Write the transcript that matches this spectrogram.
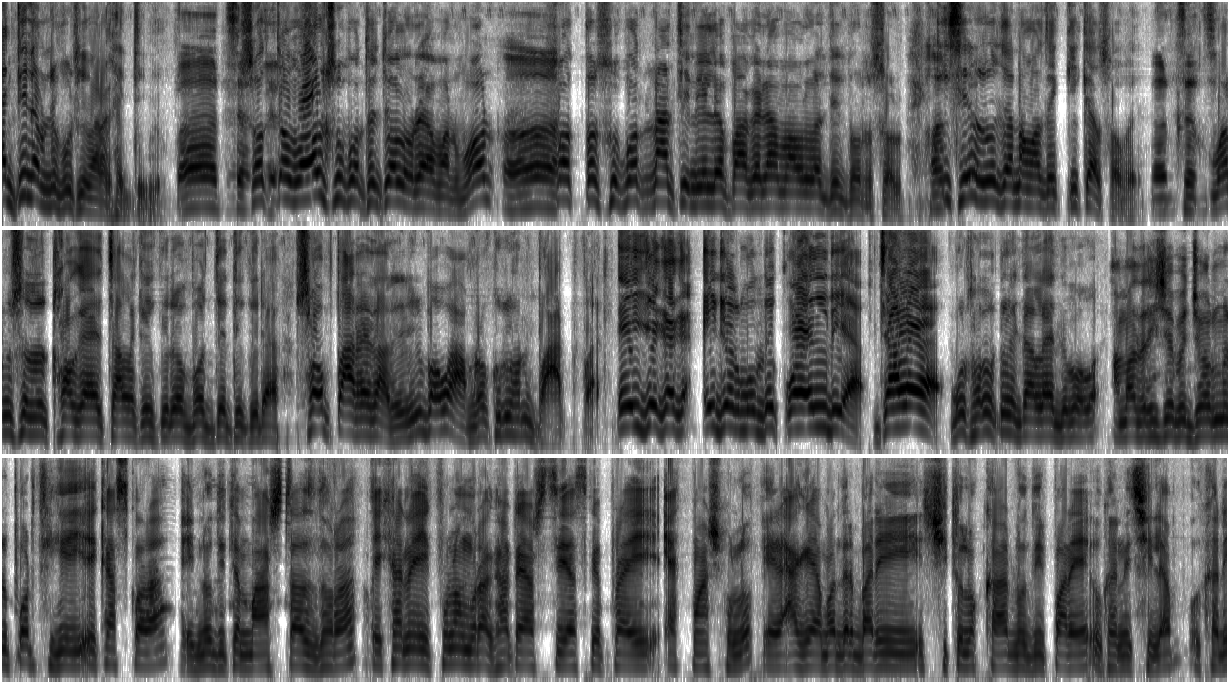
একদিন আপনি পুঁটি মারা খাই দিবেন। সত্য বল সুপথে চলো রে আমার মন। সত্য সুপথ না চিনিলে পাবে না মাওলা যে দর্শন কিসের রোজা নামাজে কি কাজ হবে? মানুষের ঠগায় চালাকি করে বজ্জাতি করে সব তারে না রে বাবা আমরা করি এখন বাদ পাই এই কাকা, এইটার মধ্যে কয়েল দিয়া জ্বালায় গোঠল করে জ্বালায় দেবো আমাদের হিসেবে জন্মের পর থেকেই এই কাজ করা এই নদীতে মাছ টাছ ধরা। এখানে এই ফুলামুড়া ঘাটে আসছি আজকে প্রায় এক মাস হলো। এর আগে আমাদের বাড়ি শীতলক্ষা নদীর পাড়ে ওখানে ছিলাম ওখানে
